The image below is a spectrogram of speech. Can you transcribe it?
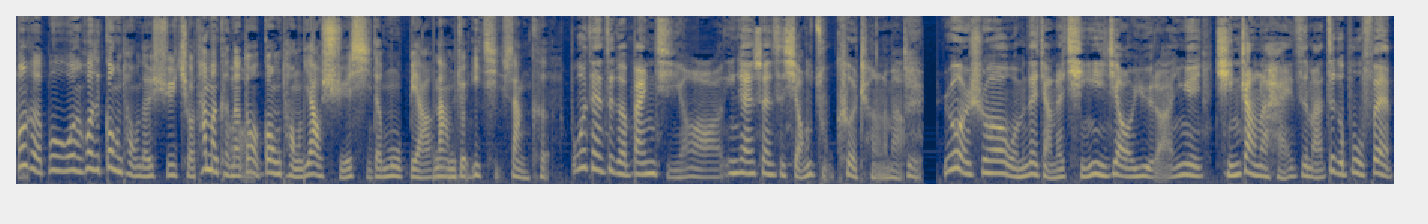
温和不温，或是共同的需求，他们可能都有共同要学习的目标，那我们就一起上课。不过在这个班级哦，应该算是小组课程了嘛。如果说我们在讲的情谊教育了，因为情障的孩子嘛，这个部分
